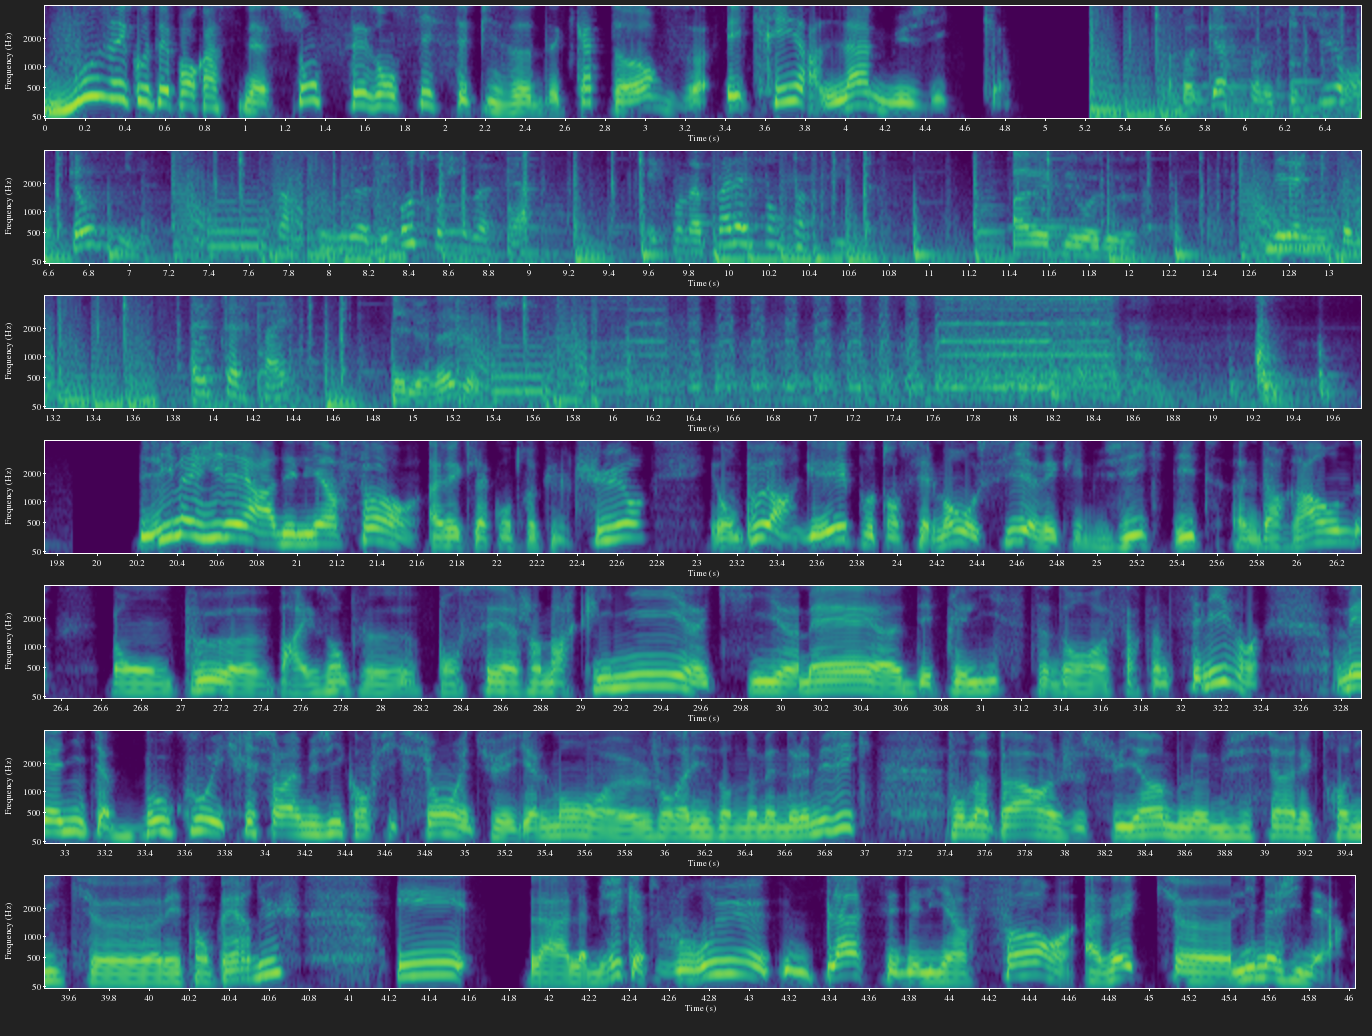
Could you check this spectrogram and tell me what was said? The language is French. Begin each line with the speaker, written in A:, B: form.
A: Vous écoutez Procrastination, saison 6, épisode 14, Écrire la musique.
B: Un podcast sur l'écriture en 15 minutes.
C: Parce que vous avez autre chose à faire et qu'on n'a pas la science incluse.
B: Avec les voix de
C: Mélanie Fazi, Estelle Fay
B: et Lionel.
A: L'imaginaire a des liens forts avec la contre-culture et on peut arguer potentiellement aussi avec les musiques dites underground. On peut euh, par exemple penser à Jean-Marc Ligny euh, qui euh, met des playlists dans certains de ses livres. Mélanie, tu as beaucoup écrit sur la musique en fiction et tu es également journaliste dans le domaine de la musique. Pour ma part, je suis humble musicien électronique à mes temps perdus. Et la, musique a toujours eu une place et des liens forts avec euh, l'imaginaire.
